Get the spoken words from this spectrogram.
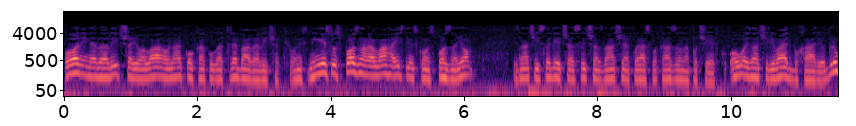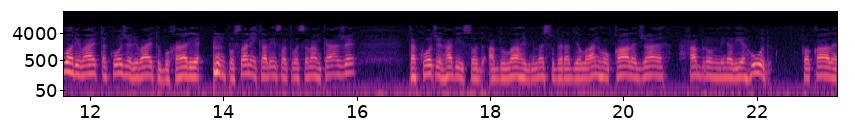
Oni ne veličaju Allaha onako kako ga treba veličati. Oni nisu spoznali Allaha istinskom spoznajom. I znači sljedeća slična značenja koja smo kazali na početku. Ovo je znači rivajet Buharije. U drugom rivajetu također rivajetu Buharije poslanik alaih salatu wasalam kaže Također hadis od Abdullah ibn Mesuda radijallahu anhu kale džaje habrun min al jehud fa kale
